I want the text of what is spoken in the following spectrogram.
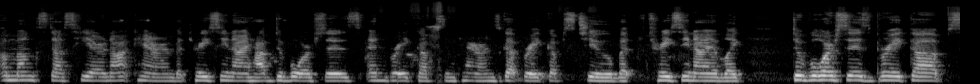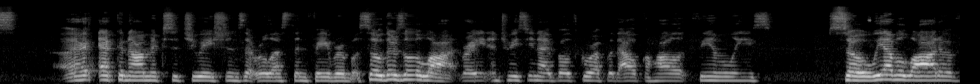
amongst us here, not Karen, but Tracy and I have divorces and breakups, and Karen's got breakups too. But Tracy and I have like divorces, breakups, economic situations that were less than favorable. So there's a lot, right? And Tracy and I both grew up with alcoholic families. So we have a lot of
